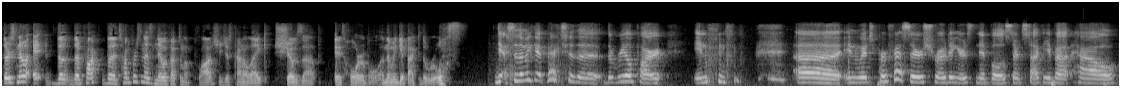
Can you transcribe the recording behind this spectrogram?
there's no it, the the proc, the tongue person has no effect on the plot. She just kind of like shows up and it's horrible, and then we get back to the rules. Yeah, so then we get back to the the real part in uh in which Professor Schrodinger's nipple starts talking about how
